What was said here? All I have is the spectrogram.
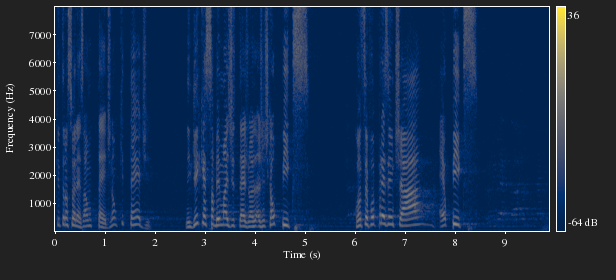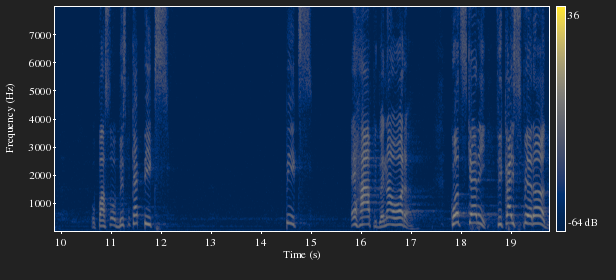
Que transferência? Ah, um TED. Não, que TED? Ninguém quer saber mais de TED, a gente quer o Pix. Quando você for presentear, é o Pix. O pastor, o bispo quer Pix. Pix. É rápido, é na hora. Quantos querem ficar esperando?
